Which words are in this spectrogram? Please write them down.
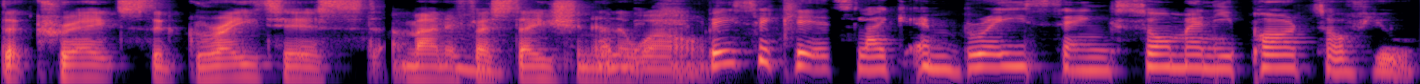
that creates the greatest mm-hmm. manifestation mm. in the world. Basically, it's like embracing so many parts of you.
